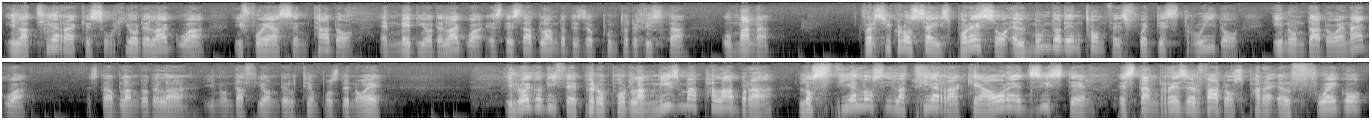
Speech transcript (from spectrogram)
y la tierra que surgió del agua y fue asentado en medio del agua. Este está hablando desde el punto de vista humana. Versículo 6. Por eso el mundo de entonces fue destruido, inundado en agua. Está hablando de la inundación de los tiempos de Noé. Y luego dice, pero por la misma palabra, los cielos y la tierra que ahora existen están reservados para el fuego,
